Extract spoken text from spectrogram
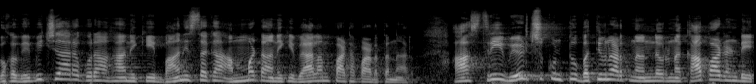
ఒక వ్యభిచార గురాహానికి బానిసగా అమ్మటానికి వేలంపాట పాడుతున్నారు. ఆ స్త్రీ వేడ్చుకుంటూ బతిమలాడుతున్న నన్ను కాపాడండి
